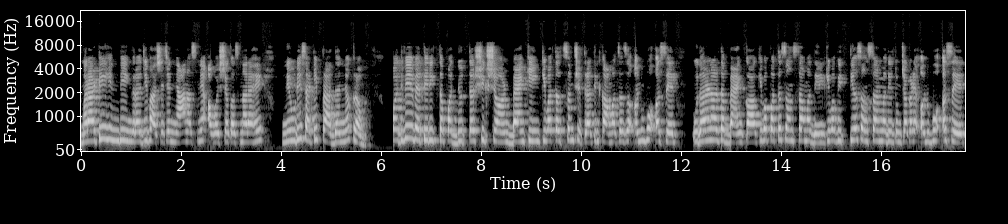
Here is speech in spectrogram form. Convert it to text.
मराठी हिंदी इंग्रजी भाषेचे ज्ञान असणे आवश्यक असणार आहे. निवडीसाठी प्राधान्यक्रम पदवी व्यतिरिक्त पदव्युत्तर शिक्षण बँकिंग किंवा तत्सम क्षेत्रातील कामाचा जर अनुभव असेल उदाहरणार्थ बँका किंवा पतसंस्थामधील किंवा वित्तीय संस्थांमधील तुमच्याकडे अनुभव असेल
